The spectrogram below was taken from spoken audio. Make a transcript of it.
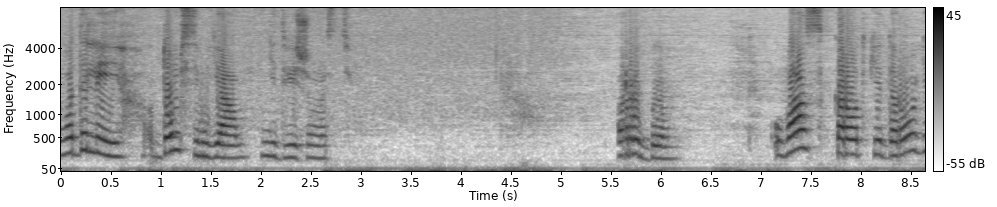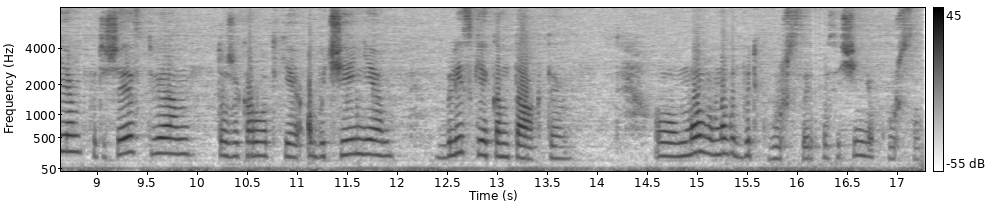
Водолей, дом, семья, недвижимость. Рыбы. У вас короткие дороги, путешествия, тоже короткие, обучение, близкие контакты. Могут быть курсы, посещение курсов.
